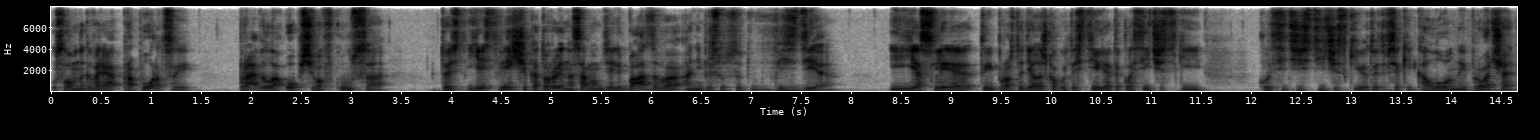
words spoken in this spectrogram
условно говоря, пропорций, правило общего вкуса. То есть есть вещи, которые на самом деле базово, они присутствуют везде. И если ты просто делаешь какой-то стиль, это классический, классицистические вот эти всякие колонны и прочее,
